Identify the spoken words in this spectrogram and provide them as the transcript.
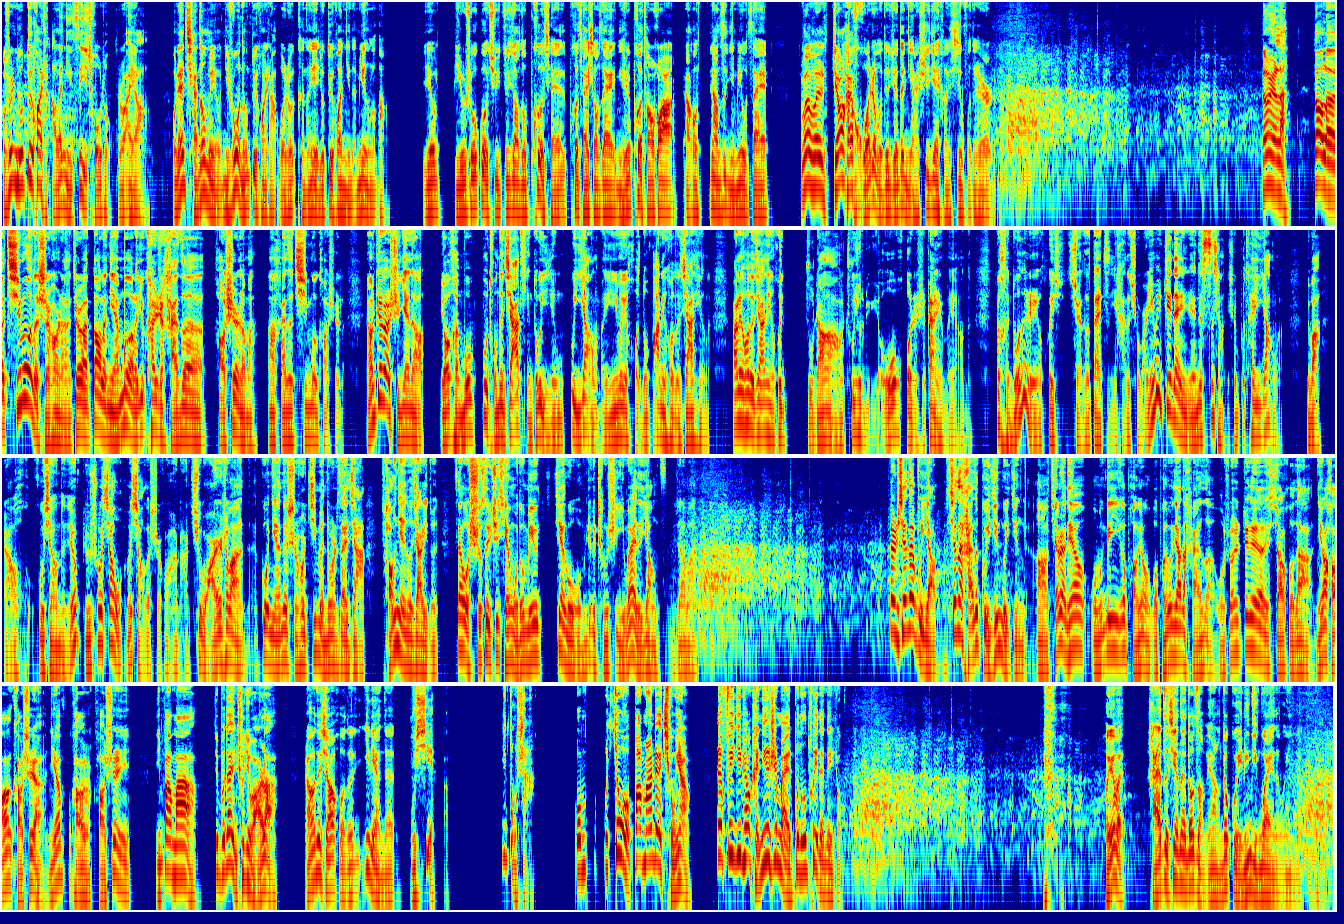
我说你都兑换啥了？你自己瞅瞅。他说，哎呀。我连钱都没有，你说我能兑换啥？我说可能也就兑换你的命了吧。也就比如说过去就叫做破钱破财消灾，你是破桃花，然后让自己没有灾，不不，只要还活着，我就觉得你还是一件很幸福的事儿。当然了，到了期末的时候呢，就是到了年末了，又开始孩子考试了嘛。啊，孩子期末考试了，然后这段时间呢，有很多不同的家庭都已经不一样了嘛，因为很多八零后的家庭了，八零后的家庭会。主张啊，出去旅游或者是干什么样的，就很多的人会选择带自己孩子去玩，因为这代人的思想也是不太一样了，对吧？然后互相的，就比如说像我们小的时候啊，哪去玩是吧？过年的时候基本都是在家，常年都家里蹲。在我十岁之前，我都没有见过我们这个城市以外的样子，你知道吗？但是现在不一样了，现在孩子鬼精鬼精的啊！前两天我们跟一个朋友，我朋友家的孩子，我说这个小伙子，你要好好考试啊！你要不考考试，你爸妈就不带你出去玩了。然后那小伙子一脸的不屑啊，你懂啥？我我就我爸妈那个穷样，那飞机票肯定是买不能退的那种。朋友们，孩子现在都怎么样了？都鬼灵精怪的，我跟你讲。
